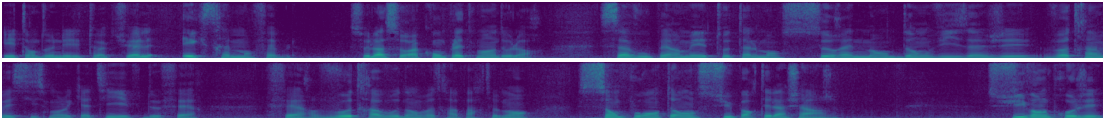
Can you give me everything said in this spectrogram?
étant donné les taux actuels, extrêmement faibles. Cela sera complètement indolore. Ça vous permet totalement sereinement d'envisager votre investissement locatif, de faire, faire vos travaux dans votre appartement sans pour autant supporter la charge. Suivant le projet,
